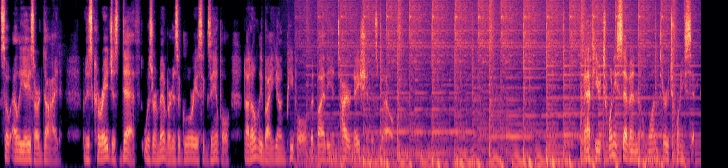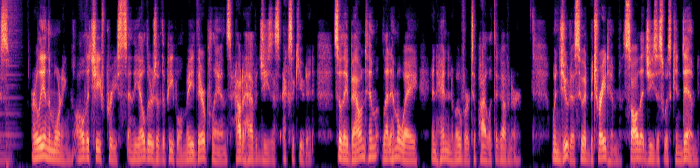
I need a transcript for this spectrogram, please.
So Eleazar died but his courageous death was remembered as a glorious example not only by young people, but by the entire nation as well. Matthew 27 1 through 26. Early in the morning, all the chief priests and the elders of the people made their plans how to have Jesus executed. So they bound him, led him away, and handed him over to Pilate the governor. When Judas, who had betrayed him, saw that Jesus was condemned,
